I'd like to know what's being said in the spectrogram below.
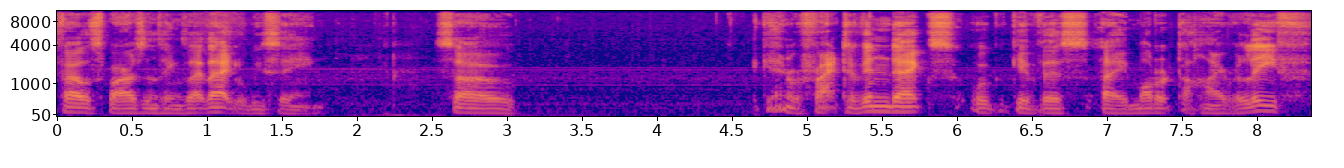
feldspars and things like that you'll be seeing. So again, refractive index will give this a moderate to high relief.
